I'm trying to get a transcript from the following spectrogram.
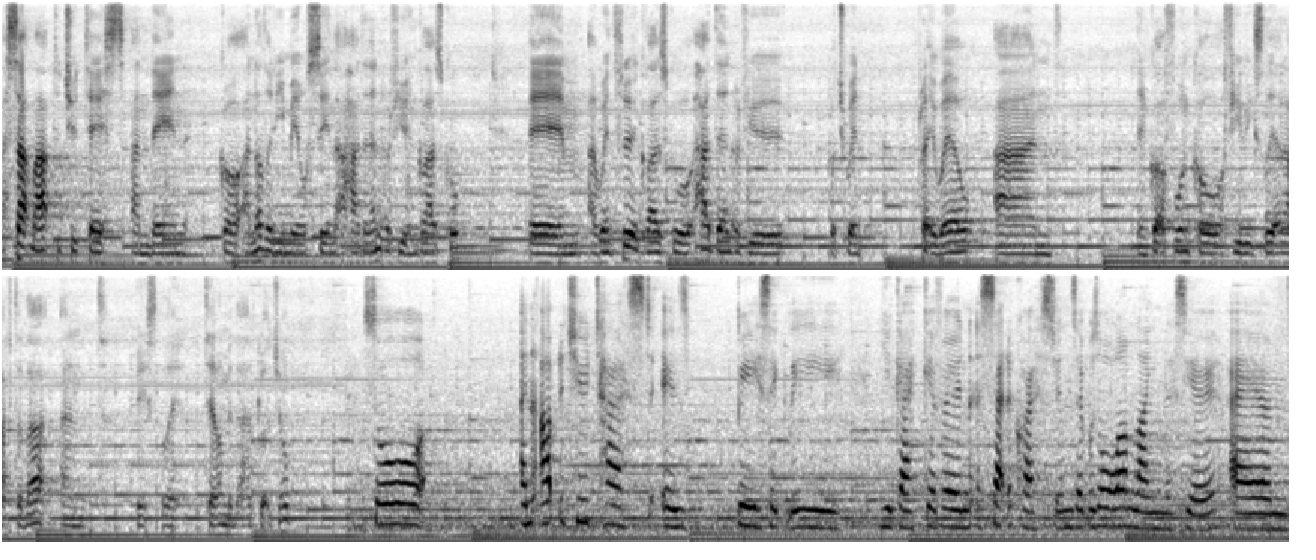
I sat my aptitude tests and then got another email saying that I had an interview in Glasgow. Um, I went through to Glasgow, had the interview, which went pretty well, and then got a phone call a few weeks later after that, and basically telling me that I'd got a job. So, an aptitude test is basically you get given a set of questions. It was all online this year. Um,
